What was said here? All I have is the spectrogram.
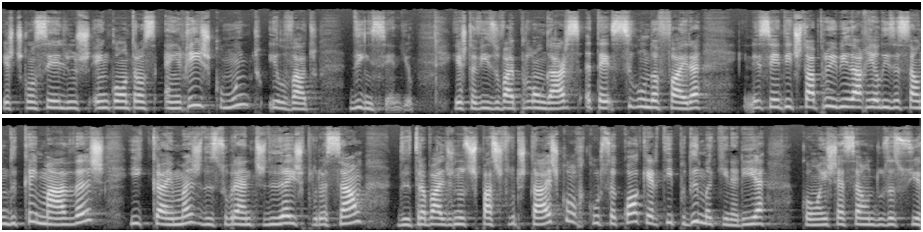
Estes conselhos encontram-se em risco muito elevado de incêndio. Este aviso vai prolongar-se até segunda-feira nesse sentido, está proibida a realização de queimadas e queimas de sobrantes de exploração, de trabalhos nos espaços florestais, com recurso a qualquer tipo de maquinaria, com a exceção dos, associa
